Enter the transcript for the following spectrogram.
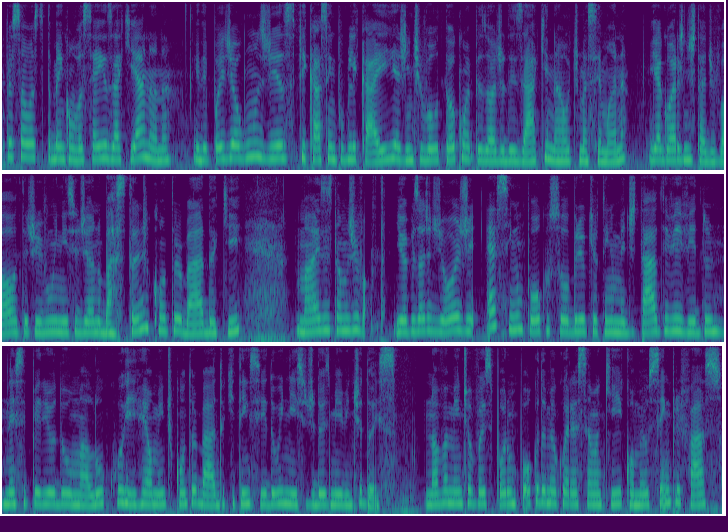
pessoas, tudo bem com vocês? Aqui é a Nana. E depois de alguns dias ficar sem publicar aí, a gente voltou com o episódio do Isaac na última semana. E agora a gente tá de volta. Eu tive um início de ano bastante conturbado aqui, mas estamos de volta. E o episódio de hoje é sim um pouco sobre o que eu tenho meditado e vivido nesse período maluco e realmente conturbado que tem sido o início de 2022. Novamente eu vou expor um pouco do meu coração aqui, como eu sempre faço,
